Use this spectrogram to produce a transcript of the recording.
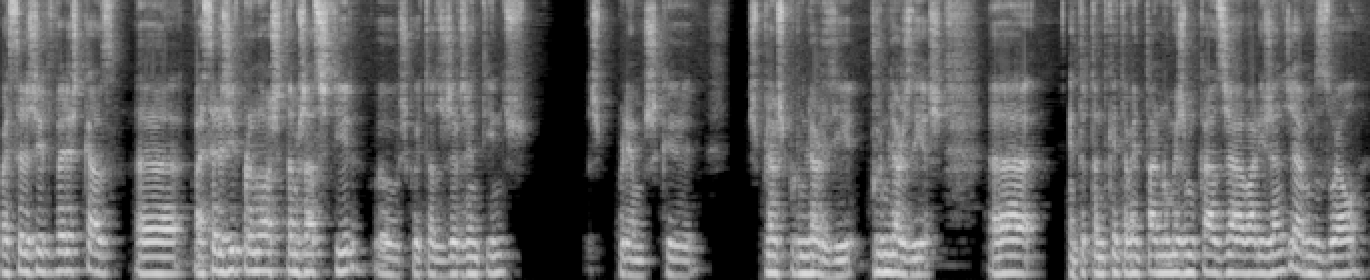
vai ser agir de ver este caso. Uh, vai ser agir para nós que estamos a assistir, os coitados dos argentinos. Esperemos que esperemos por melhores, dia, por melhores dias. Uh, entretanto, quem também está no mesmo caso já há vários anos é a Venezuela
